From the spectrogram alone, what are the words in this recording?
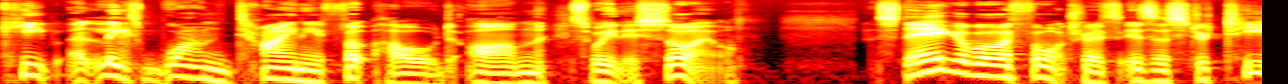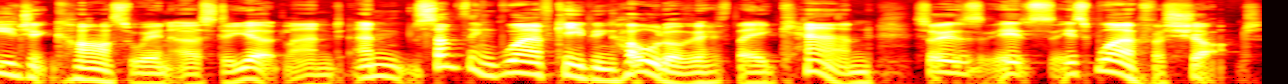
keep at least one tiny foothold on Swedish soil. Stegeborg Fortress is a strategic castle in Östergötland and something worth keeping hold of if they can, so it's, it's, it's worth a shot.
